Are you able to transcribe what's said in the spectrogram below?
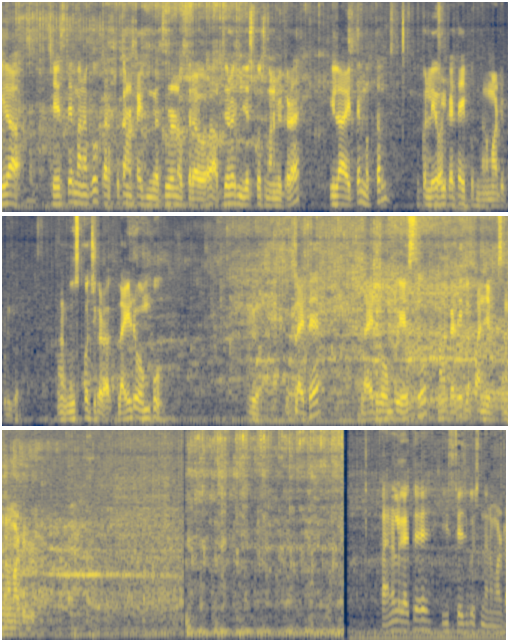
ఇలా చేస్తే మనకు కరెక్ట్ కనెక్ట్ అవుతుంది కదా. చూడండి ఒకసారి అబ్జర్వేషన్ చేసుకోవచ్చు మనం ఇక్కడ. ఇలా అయితే మొత్తం ఒక లెవెల్కి అయితే అయిపోతుంది అనమాట ఇప్పుడు మనం చూసుకోవచ్చు ఇక్కడ లైట్ వంపు. ఇట్లా అయితే లైట్గా వంపు చేస్తూ మనకైతే ఇట్లా పని చేపిస్తుంది అనమాట ఫైనల్గా అయితే ఈ స్టేజ్కి వచ్చింది అనమాట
